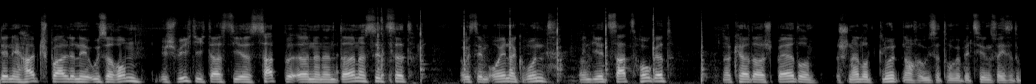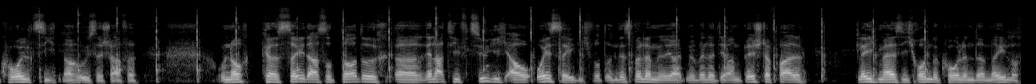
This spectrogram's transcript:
Bei den Halbspalten außenrum ist wichtig, dass die satt an den Dörner sitzen, Aus dem einen Grund, wenn die jetzt Satz hocken, dann kann er später schneller die Glut nach außen drücken, beziehungsweise der Kohl zieht nach außen schaffen. Und noch kann es sein, dass er dadurch äh, relativ zügig auch einseitig wird. Und das wollen wir ja. Wir wollen ja im besten Fall gleichmäßig runterkohlen, der Mailer.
